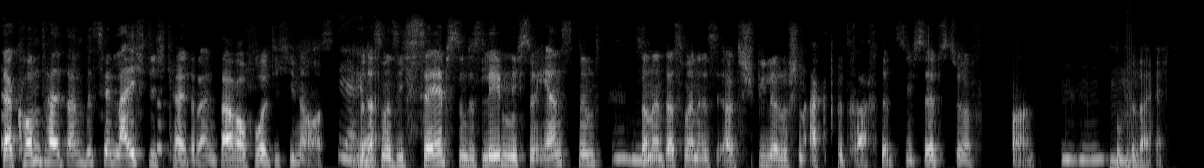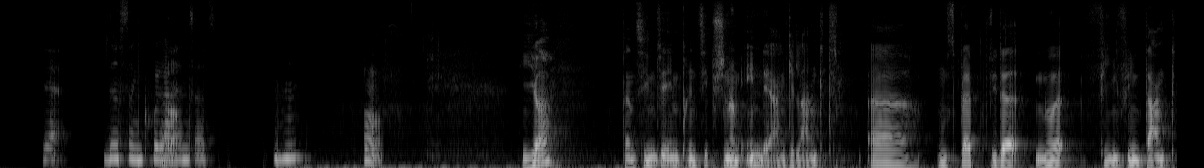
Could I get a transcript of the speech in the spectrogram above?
da, kommt halt dann ein bisschen Leichtigkeit rein. Darauf wollte ich hinaus. Ja, also, dass man sich selbst und das Leben nicht so ernst nimmt, mhm. sondern dass man es als spielerischen Akt betrachtet, sich selbst zu erfahren. Mhm. So mhm. vielleicht. Ja, das ist ein cooler Ansatz. Mhm. Hm. Ja, dann sind wir im Prinzip schon am Ende angelangt. Äh, uns bleibt wieder nur vielen, vielen Dank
